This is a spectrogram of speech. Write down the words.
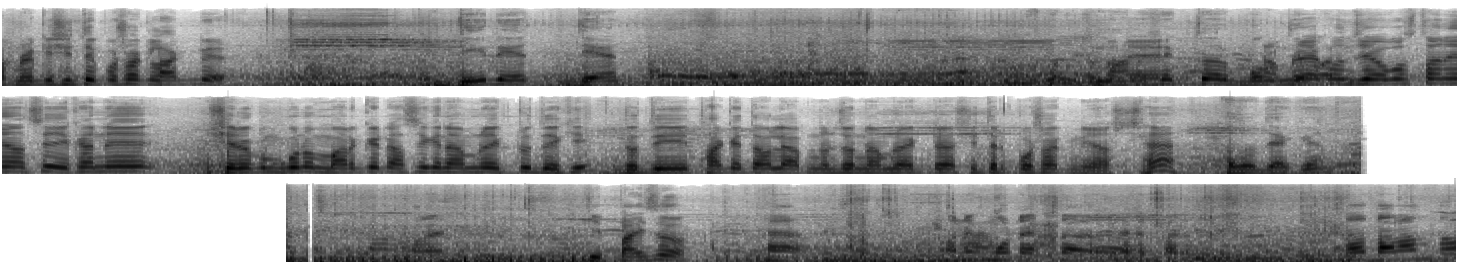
আপনার কি শীতের পোশাক লাগবে? দিলে দেন মানুষের তো আর বলতে আমরা এখন যে অবস্থানে আছে এখানে সেরকম কোনো মার্কেট আছে কিনা আমরা একটু দেখি। যদি থাকে তাহলে আপনার জন্য আমরা একটা শীতের পোশাক নিয়ে আসছি হ্যাঁ? আচ্ছা দেখেন। কি পাইছো? হ্যাঁ অনেক মোটা একটা দাঁড়ান তো।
